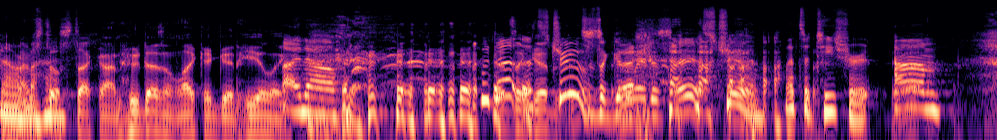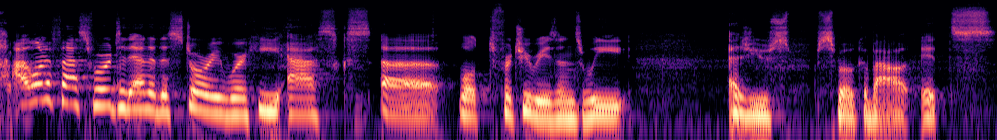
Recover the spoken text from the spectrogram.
Now I'm still stuck on who doesn't like a good healing. I know. Who does? That's a It's good. true. This is a good way to say it. It's true. That's a T-shirt. Um, I want to fast forward to the end of this story where he asks. Uh, well, for two reasons. We, as you s- spoke about, it's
